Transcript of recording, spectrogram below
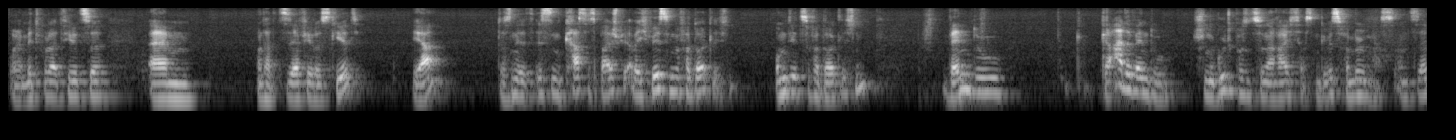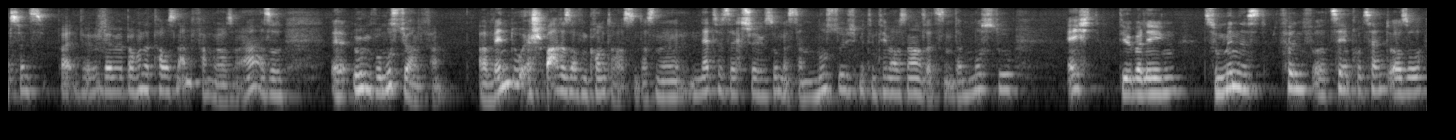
oder mit volatilste ähm, und hat sehr viel riskiert. Ja, das ist ein krasses Beispiel, aber ich will es dir nur verdeutlichen. Um dir zu verdeutlichen, wenn du, gerade wenn du schon eine gute Position erreicht hast, ein gewisses Vermögen hast, und selbst wenn's bei, wenn wir bei 100.000 anfangen oder so, ja, also äh, irgendwo musst du anfangen. Aber wenn du Erspartes auf dem Konto hast und das eine nette sechsstellige Summe ist, dann musst du dich mit dem Thema auseinandersetzen. Und dann musst du echt dir überlegen, zumindest 5 oder 10 Prozent oder so.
